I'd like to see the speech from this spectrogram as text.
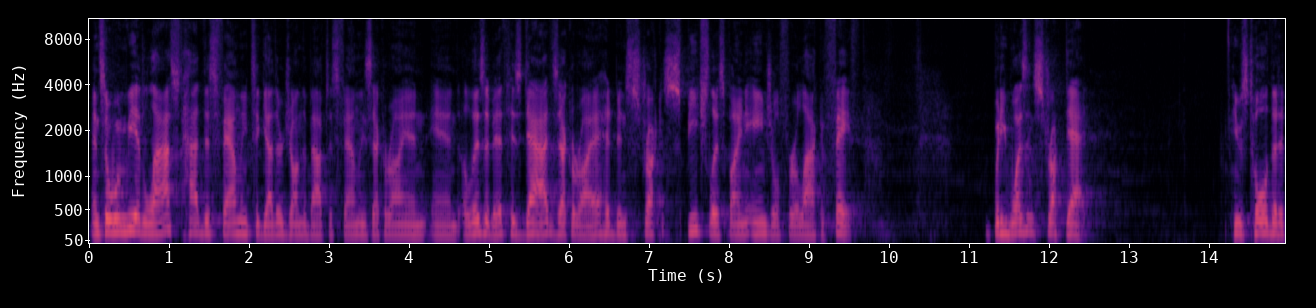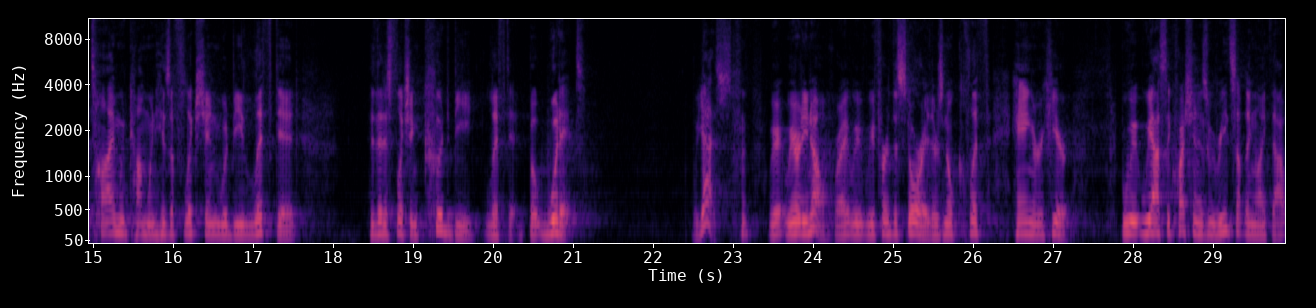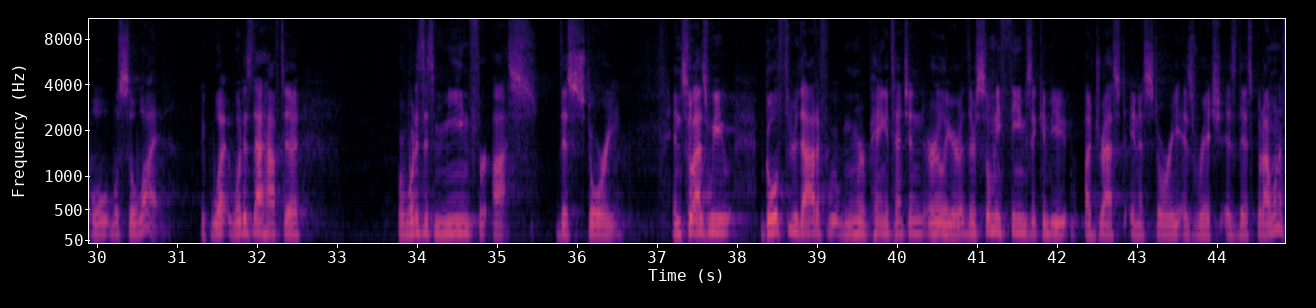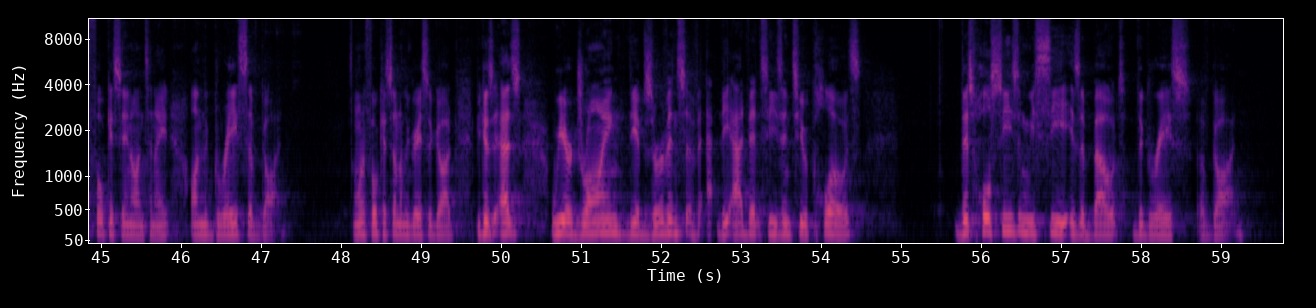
And so when we had last had this family together, John the Baptist family, Zechariah and, and Elizabeth, his dad, Zechariah, had been struck speechless by an angel for a lack of faith. But he wasn't struck dead. He was told that a time would come when his affliction would be lifted that his affliction could be lifted, but would it? Well, yes. we, already know, right? We, we've heard the story. There's no cliffhanger here. We, we ask the question as we read something like that well, well so what? Like, what, what does that have to, or what does this mean for us, this story? And so as we go through that, if we, when we were paying attention earlier, there's so many themes that can be addressed in a story as rich as this. But I want to focus in on tonight on the grace of God. I want to focus on the grace of God because as we are drawing the observance of the Advent season to a close, this whole season we see is about the grace of God.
